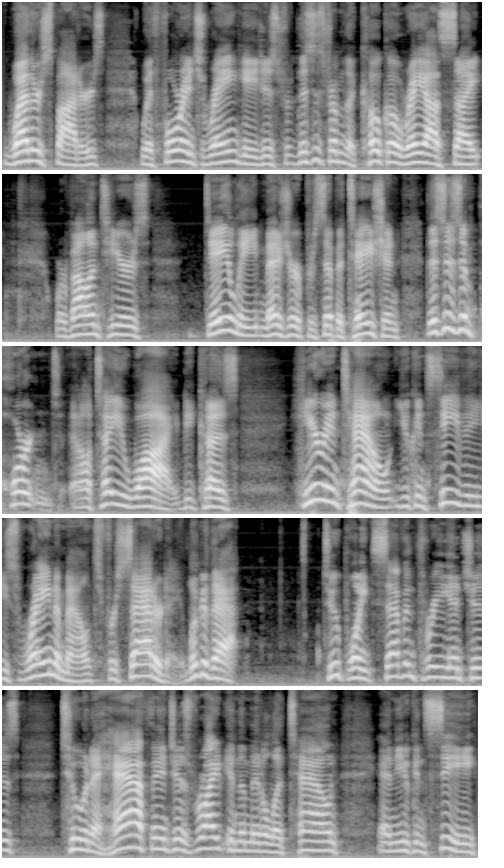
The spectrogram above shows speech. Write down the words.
weather spotters, with four inch rain gauges. This is from the CoCoRaHS site where volunteers daily measure precipitation. This is important, and I'll tell you why. Because here in town, you can see these rain amounts for Saturday. Look at that 2.73 inches, two and a half inches right in the middle of town. And you can see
